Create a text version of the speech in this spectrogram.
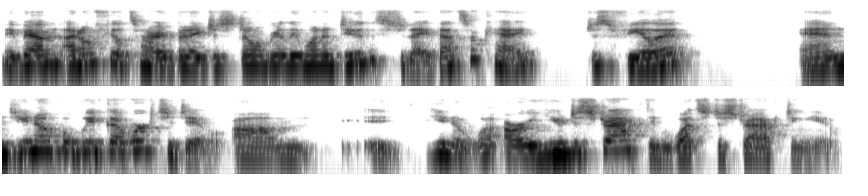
Maybe I'm, I don't feel tired, but I just don't really want to do this today. That's okay. Just feel it. And, you know, but we've got work to do. Um, it, you know, are you distracted? What's distracting you?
